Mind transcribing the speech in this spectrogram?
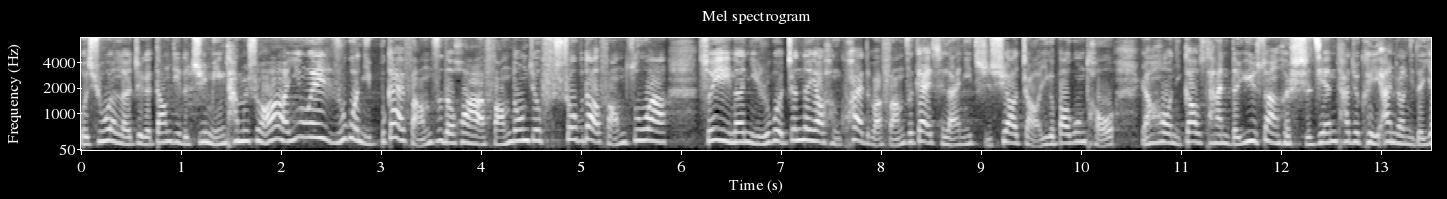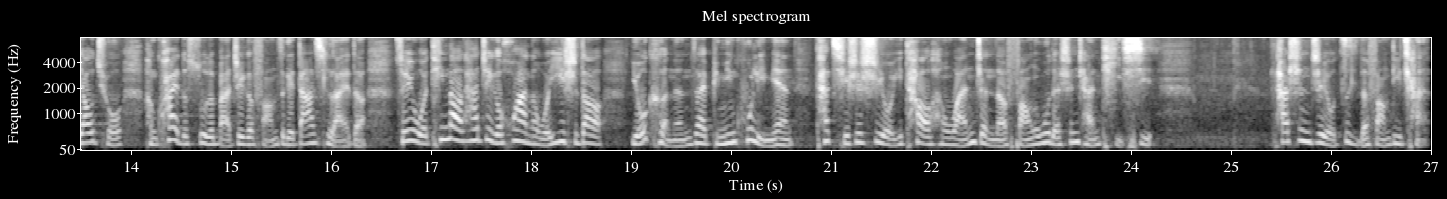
我去问了这个当地的居民，他们说啊，因为如果你不盖房子的话，房东就收不到房租啊。所以呢，你如果真的要很快的把房子盖起来，你只需要找一个包工头，然后你告诉他你的预算和时间，他就可以按照你的要求，很快的速度把这个房子给搭起来。来的，所以我听到他这个话呢，我意识到有可能在贫民窟里面，他其实是有一套很完整的房屋的生产体系，他甚至有自己的房地产。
